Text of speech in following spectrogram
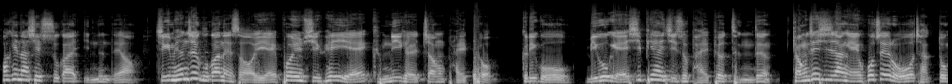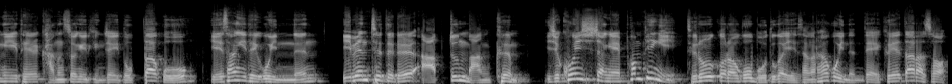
확인하실 수가 있는데요. 지금 현재 구간에서 이 FOMC 회의의 금리 결정 발표 그리고 미국의 CPI 지수 발표 등등 경제시장의 호재로 작동이 될 가능성이 굉장히 높다고 예상이 되고 있는 이벤트들을 앞둔 만큼 이제 코인 시장에 펌핑이 들어올 거라고 모두가 예상을 하고 있는데 그에 따라서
